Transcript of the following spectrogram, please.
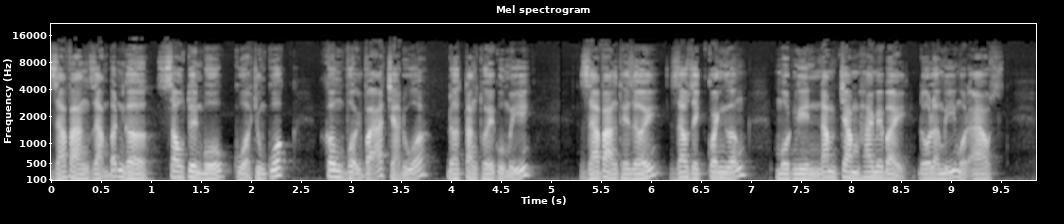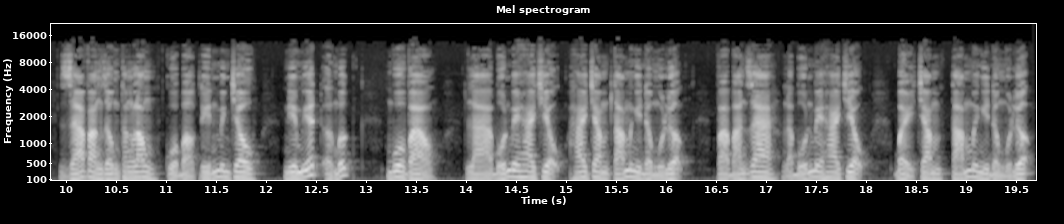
Giá vàng giảm bất ngờ sau tuyên bố của Trung Quốc không vội vã trả đũa đợt tăng thuế của Mỹ. Giá vàng thế giới giao dịch quanh ngưỡng 1.527 đô la Mỹ một ounce. Giá vàng dòng thăng long của Bảo Tín Minh Châu niêm yết ở mức mua vào là 42 triệu 280 000 đồng một lượng và bán ra là 42 triệu 780 000 đồng một lượng.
